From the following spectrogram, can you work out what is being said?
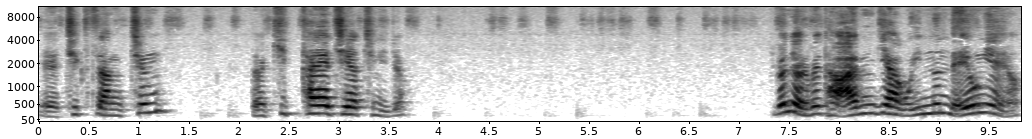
예, 직상층, 그다음에 기타의 지하층이죠. 이건 여러분이 다 암기하고 있는 내용이에요.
